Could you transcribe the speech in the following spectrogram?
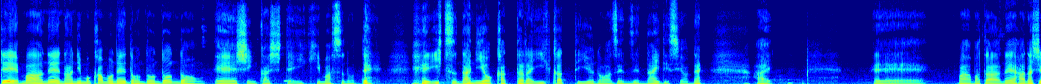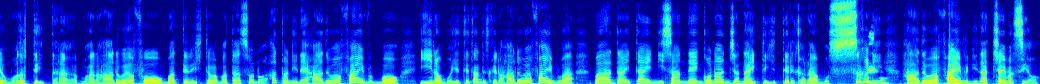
で、まあね、何もかもね、どんどんどんどん、えー進化していきますので、いつ何を買ったらいいかっていうのは全然ないですよね。はい。えーまあ、またね、話を戻っていったら、まあ、あのハードウェア4を待ってる人は、またその後にね、ハードウェア5も、イーロンも言ってたんですけど、ハードウェア5は、まあ、大体2、3年後なんじゃないって言ってるから、もうすぐに ハードウェア5になっちゃいますよ。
